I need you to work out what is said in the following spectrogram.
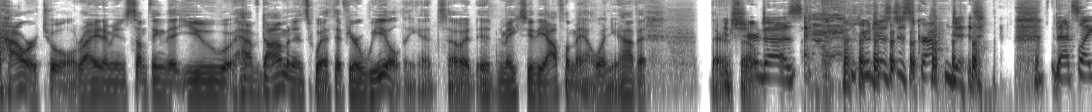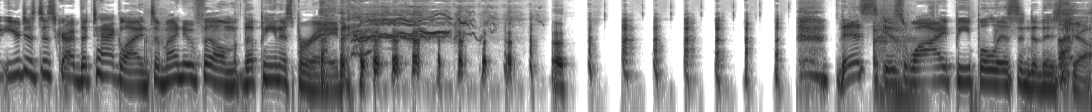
power tool, right? I mean, it's something that you have dominance with if you're wielding it. So it, it makes you the alpha male when you have it there. It so. sure does. you just described it. That's like you just described the tagline to my new film, The Penis Parade. this is why people listen to this show.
